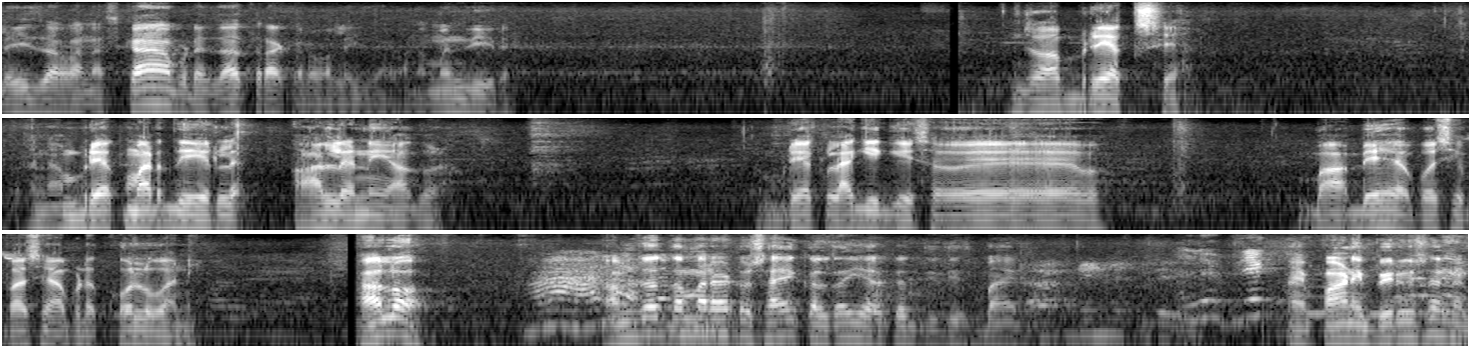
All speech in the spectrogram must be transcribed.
લઈ જવાના છે. કાં આપણે જાત્રા કરવા લઈ જવાના મંદિરે? જો આ બ્રેક છે. અને આમ બ્રેક મારી દઈએ એટલે હાલે નહીં આગળ. બ્રેક લાગી ગઈ છે હવે બા બે પછી પાસે આપણે ખોલવાની. હાલો? આમ જો તમારે આટલું સાયકલ તૈયાર કરી દીધી બહાર. અહીં પાણી ભીર્યું છે ને.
